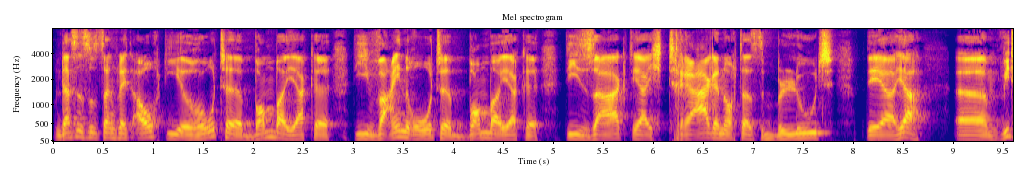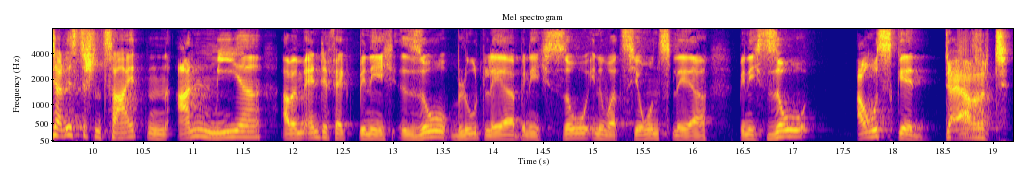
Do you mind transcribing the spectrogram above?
Und das ist sozusagen vielleicht auch die rote Bomberjacke, die weinrote Bomberjacke, die sagt, ja, ich trage noch das Blut der, ja, äh, vitalistischen Zeiten an mir, aber im Endeffekt bin ich so blutleer, bin ich so innovationsleer, bin ich so ausgedörrt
